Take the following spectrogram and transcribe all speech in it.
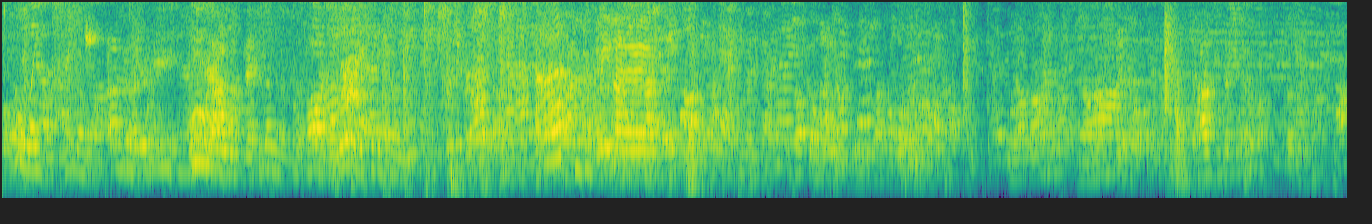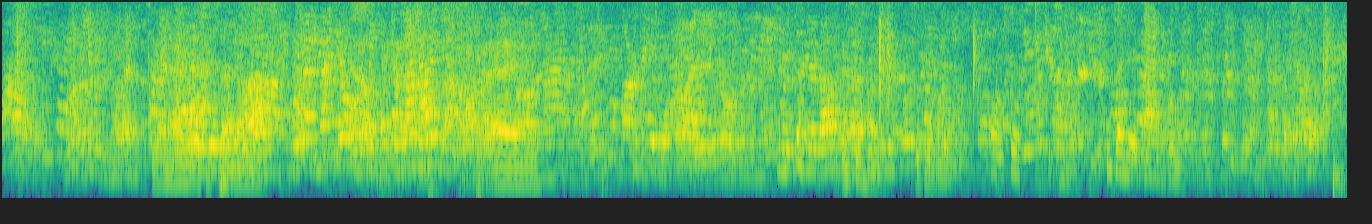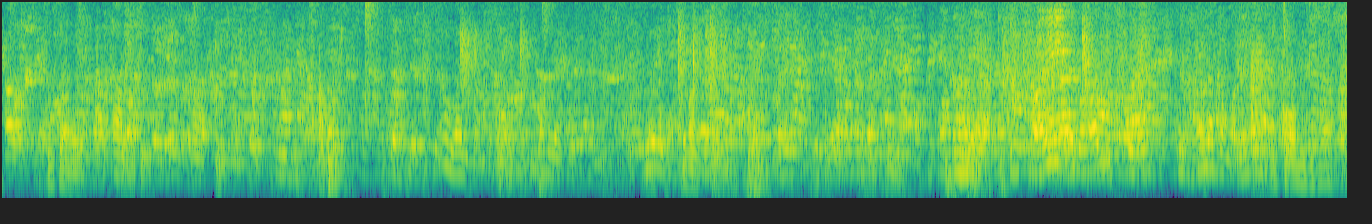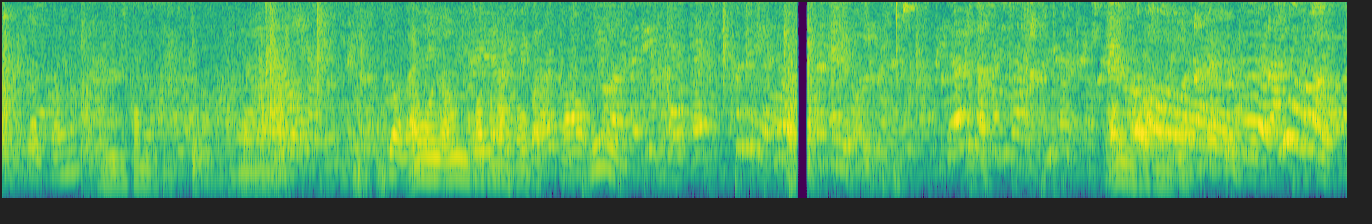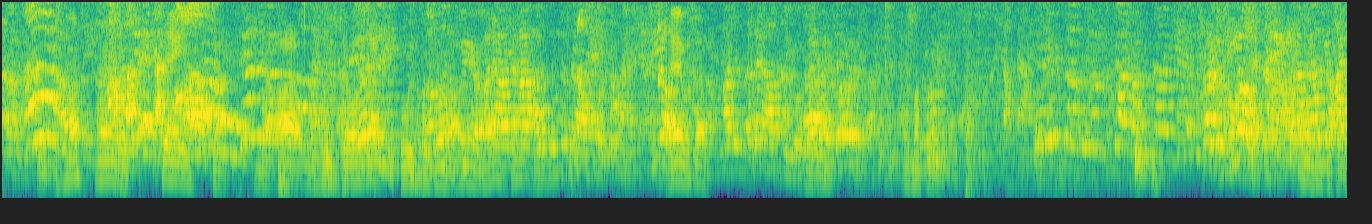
oh, legs up. Ooh, that almost messed He's on the He's like a freaking alien. Says no, she says no. Hey. You said hi. You said hi. Oh, cool. He said here. She said hey. Jackie. I don't like that. He's not the right person. He look like a I'm freaking not Why you guys call me? Just hang up on me. You called me just now. Oh, he's calling me? Yeah, you just me just now. Right now. Yo, I don't, even- I don't even talk to him on the phone. Me neither. I don't even talk to him on the phone. If my friend say that, that I, whose girl that? Who is the girl? I don't know. that. Hey, what's up? What's up, man? That's my friend. I want to put this on.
